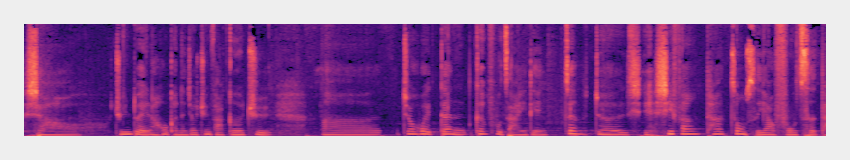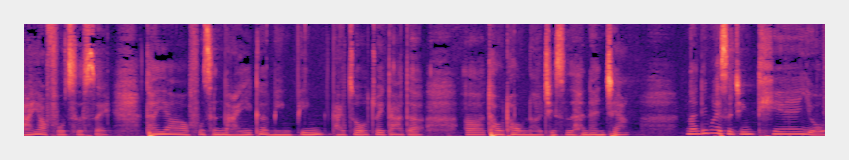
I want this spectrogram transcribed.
小军队，然后可能就军阀割据，呃，就会更更复杂一点。这呃西方，他纵使要扶持，他要扶持谁？他要扶持哪一个民兵来做最大的呃头头呢？其实很难讲。那另外是今天有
